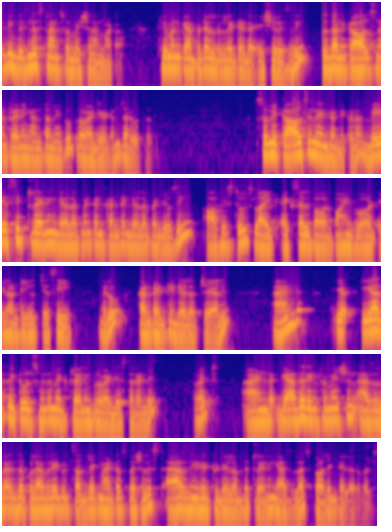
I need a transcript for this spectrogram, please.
ఇది బిజినెస్ ట్రాన్స్ఫర్మేషన్ అనమాట హ్యూమన్ క్యాపిటల్ రిలేటెడ్ ఇష్యూ ఇది సో దానికి కావాల్సిన ట్రైనింగ్ అంతా మీకు ప్రొవైడ్ చేయడం జరుగుతుంది. సో మీకు కావాల్సింది ఏంటంటే ఇక్కడ basic training development and content development using office tools like Excel PowerPoint Word ఇలాంటివి యూజ్ చేసి మీరు కంటెంట్ని డెవలప్ చేయాలి. అండ్ ఈఆర్పి టూల్స్ మీద మీకు ట్రైనింగ్ ప్రొవైడ్ చేస్తారండి. Right? And gather information as well as the collaborate with subject matter specialist as needed to develop the training as well as project deliverables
